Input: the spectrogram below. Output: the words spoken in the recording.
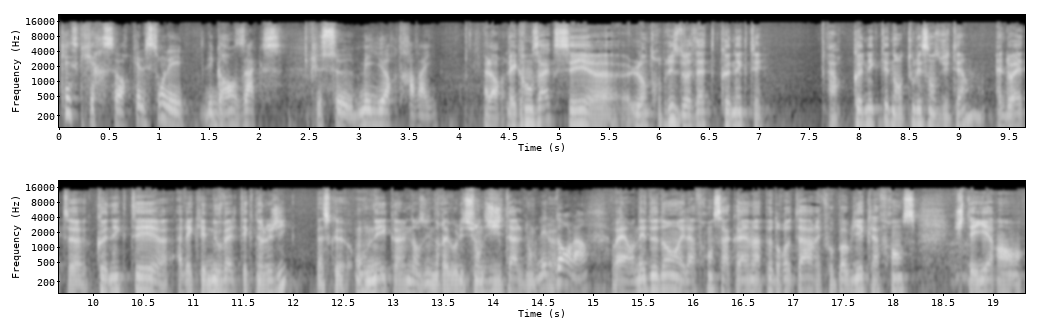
Qu'est-ce qui ressort? Quels sont les, les, grands axes de ce meilleur travail? Alors, les grands axes, c'est euh, l'entreprise doit être connectée. Alors, connectée dans tous les sens du terme, elle doit être connectée avec les nouvelles technologies, parce qu'on est quand même dans une révolution digitale. Donc, on est dedans, là. Euh, ouais, on est dedans, et la France a quand même un peu de retard. Il ne faut pas oublier que la France, j'étais hier en,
